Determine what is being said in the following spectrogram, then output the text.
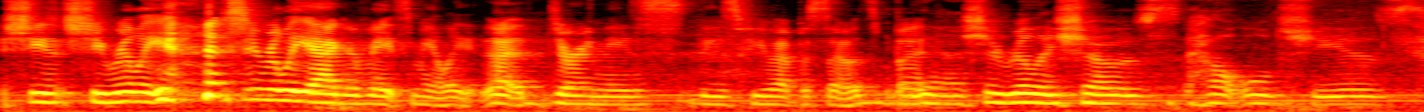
she she really she really aggravates me like, uh, during these these few episodes but Yeah, she really shows how old she is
